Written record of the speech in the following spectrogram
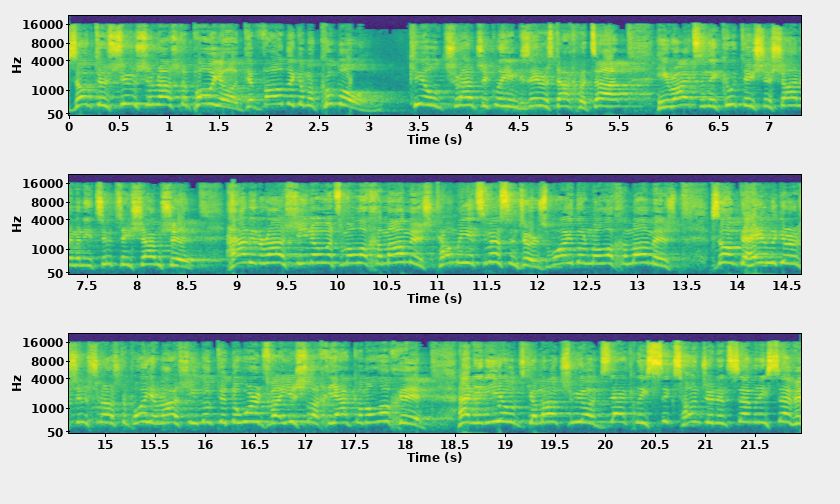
Zokter Shimshon Rashtapoya, Gevaldig Makubal, killed tragically in Gzeres Tachmatat. He writes in the Kutei Shashanim and Itzutei Shamshin. How did Rashi know it's Malach? Tell me its messengers. Why learn Malach Mamish? Zog the Heiliger of Shimshon Rashtapoya. Rashi looked at the words Vayishlach Yaakov Malachim, and it yields Gematria exactly 677.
